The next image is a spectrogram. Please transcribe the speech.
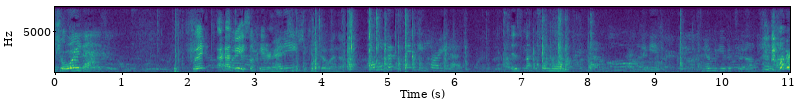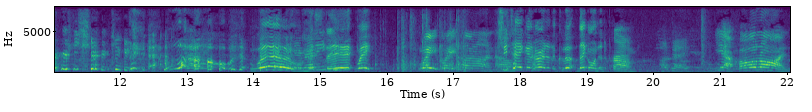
jointed. Wait, I have Wait, to dislocate her knee ready? so she can go in there. Oh, look, that's the same pink car you had. Isn't that the same one? Yeah. I gave it. Yeah, we gave it to um. Her shirt. Whoa! Whoa! Okay, Missed ready? it. Wait, Wait, wait, hold on. she Um, taking her to the club. They going to the prom. Okay. Yeah, hold on.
